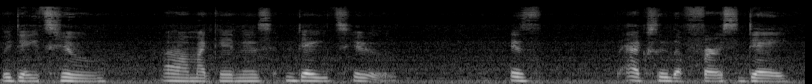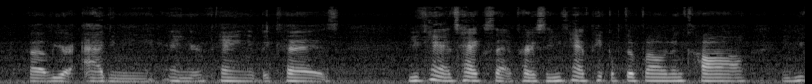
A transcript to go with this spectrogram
But day two, oh my goodness, day two is actually the first day of your agony and your pain because you can't text that person. You can't pick up the phone and call you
